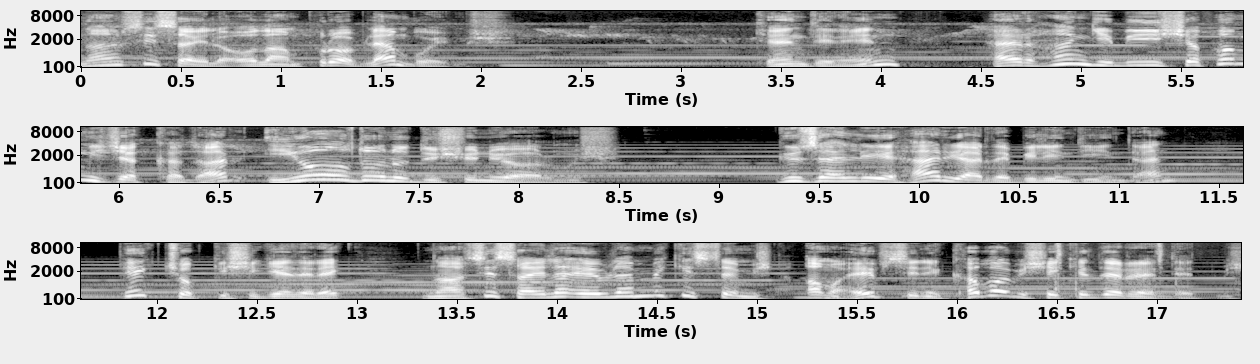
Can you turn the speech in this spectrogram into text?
Narsisa ile olan problem buymuş. Kendinin herhangi bir iş yapamayacak kadar iyi olduğunu düşünüyormuş. Güzelliği her yerde bilindiğinden pek çok kişi gelerek Narsisa ile evlenmek istemiş ama hepsini kaba bir şekilde reddetmiş.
